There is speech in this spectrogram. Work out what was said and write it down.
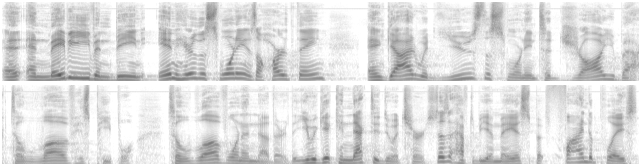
And, and maybe even being in here this morning is a hard thing. And God would use this morning to draw you back to love his people, to love one another, that you would get connected to a church. It doesn't have to be Emmaus, but find a place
